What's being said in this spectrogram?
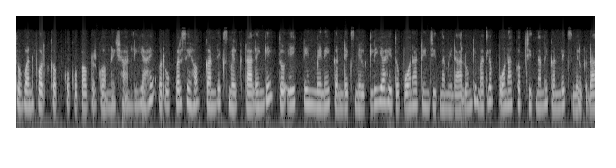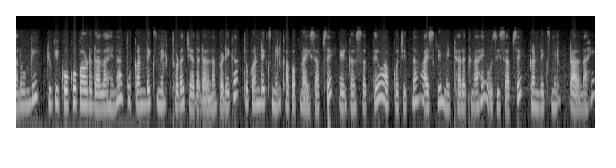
तो one fourth cup cocoa powder को हमने छान लिया है और ऊपर से हम कंडेक्स मिल्क डालेंगे। तो एक टीन मैंने कंडेक्स मिल्क लिया है तो पौना टीन जितना मैं डालूँगी मतलब पौना कप जितना मैं कंडेक्स मिल्क डालूँगी, क्योंकि कोको पाउडर डाला है ना तो कंडेक्स मिल्क थोड़ा ज़्यादा डालना पड़ेगा। तो कंडेक्स मिल्क आप अपना हिसाब से एड कर सकते हो, आपको जितना आइसक्रीम मीठा रखना है, उस हिसाब से कंडेक्स मिल्क डालना है।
